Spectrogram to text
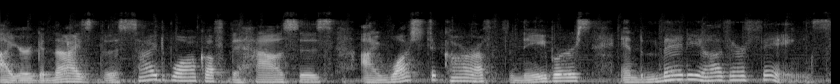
I organize the sidewalk of the houses, I wash the car of the neighbors, and many other things.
